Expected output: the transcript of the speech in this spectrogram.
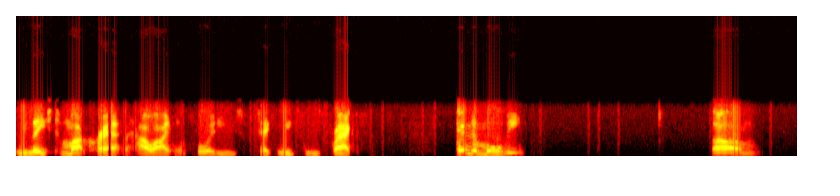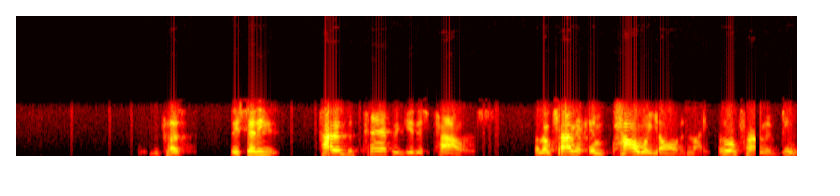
relates to my craft and how I employ these techniques and these practices. In the movie, um, because they said he, how does the Panther get his powers? Because I'm trying to empower y'all tonight. That's what I'm trying to do.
